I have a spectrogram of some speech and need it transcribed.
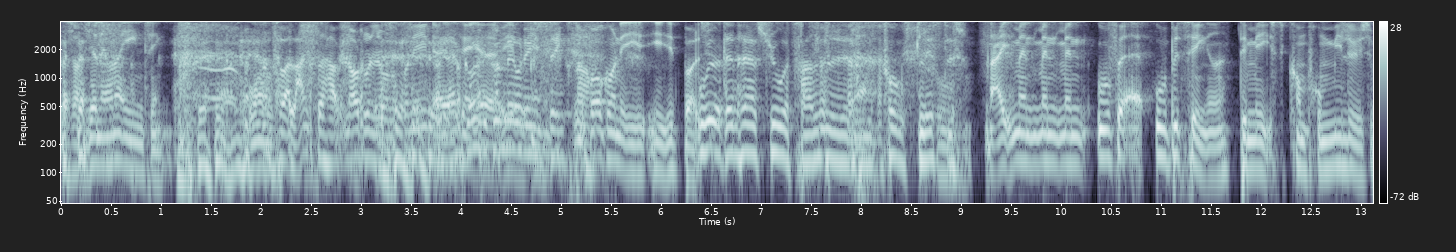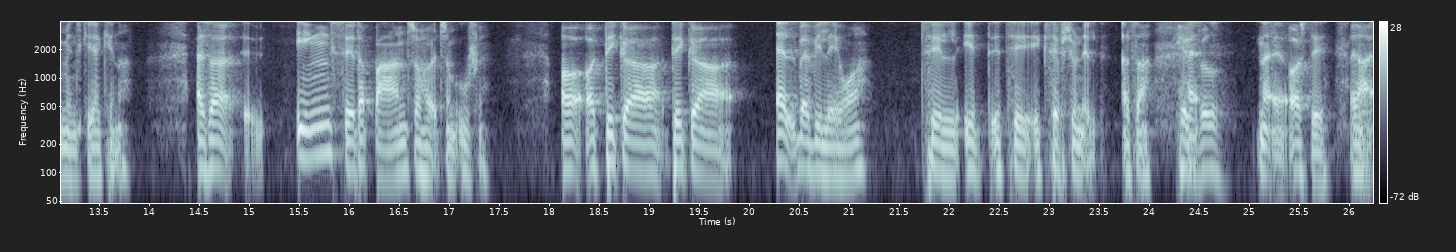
altså, jeg nævner én ting. ja, for lang tid har vi... Når du nævner kun én ting. Ja, jeg kun, kun nævne én ting. Du får kun i, i et bold. Ud af den her 37-punkts liste. Nej, men, men, men Uffe er ubetinget det mest kompromilløse menneske, jeg kender. Altså, ingen sætter barn så højt som Uffe. Og, og det, gør, det gør alt, hvad vi laver, til, et, til exceptionelt. Altså, Helvede. Nej, også det. Ja. Nej,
